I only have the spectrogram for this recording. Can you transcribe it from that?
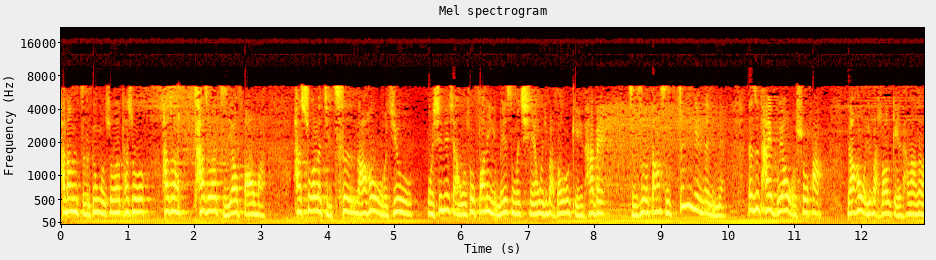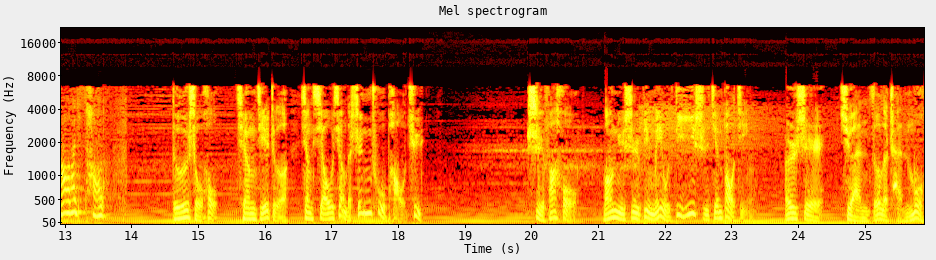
他当时只跟我说，他说，他说，他说只要包嘛。他说了几次，然后我就我心里想，我说我包里也没什么钱，我就把包裹给他呗。只是说当时证件在里面，但是他也不要我说话，然后我就把包给他了，然后他就跑了。得手后，抢劫者向小巷的深处跑去。事发后，王女士并没有第一时间报警，而是选择了沉默。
